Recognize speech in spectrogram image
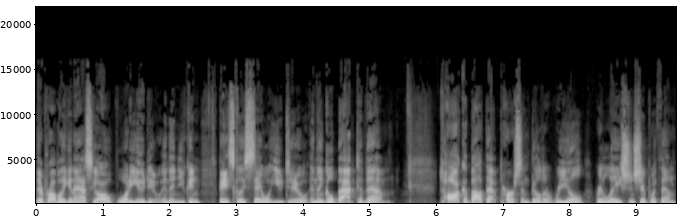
they're probably going to ask you, Oh, what do you do? And then you can basically say what you do and then go back to them. Talk about that person, build a real relationship with them,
